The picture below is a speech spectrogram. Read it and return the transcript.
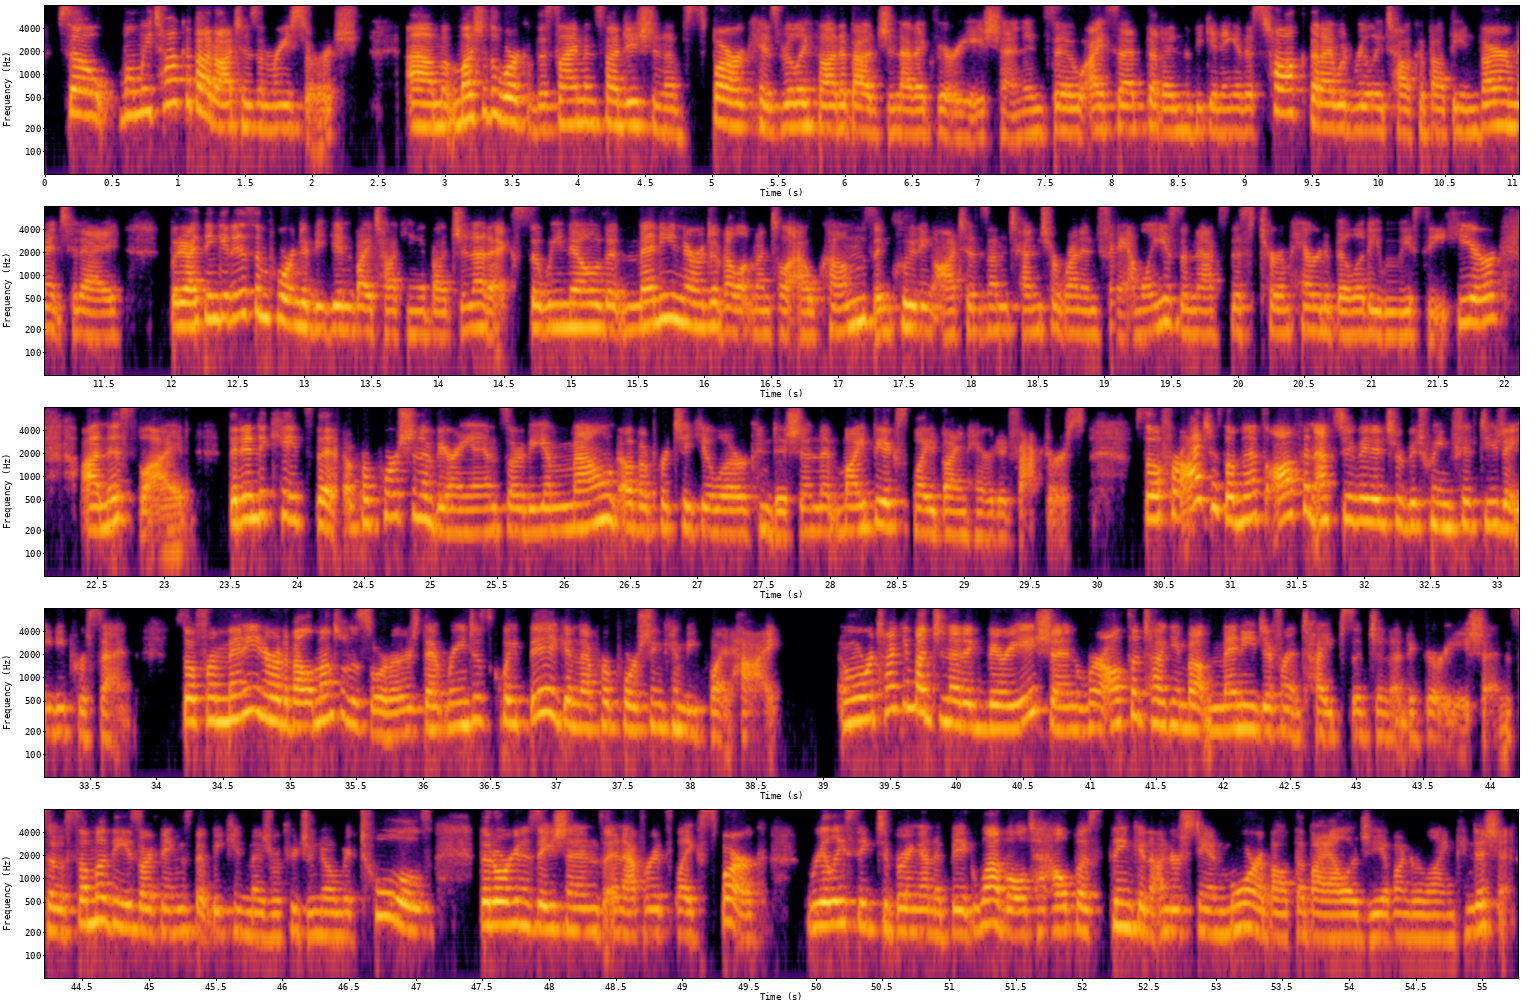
So when we talk about autism research, um, much of the work of the Simons Foundation of SPARK has really thought about genetic variation. And so I said that in the beginning of this talk that I would really talk about the environment today, but I think it is important to begin by talking about genetics. So we know that many neurodevelopmental outcomes, including autism, tend to run in families, and that's this term heritability we see here on this slide that indicates that a proportion of variants are the amount of a particular condition that might be explained by inherited factors. So for autism, that's often estimated to between 50 to 80%. So for many neurodevelopmental disorders, that range is quite big and that proportion can be quite high. And when we're talking about genetic variation, we're also talking about many different types of genetic variation. So some of these are things that we can measure through genomic tools that organizations and efforts like SPARK really seek to bring on a big level to help us think and understand more about the biology of underlying conditions.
